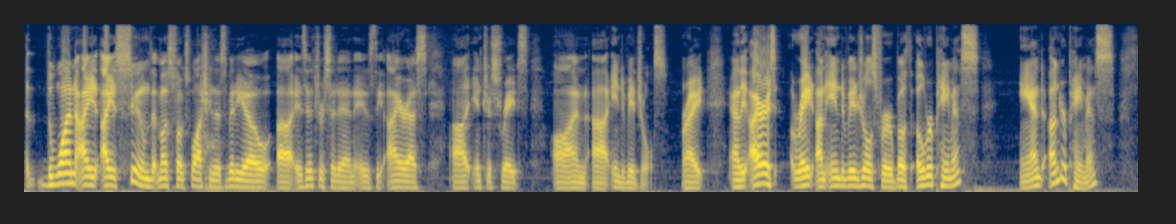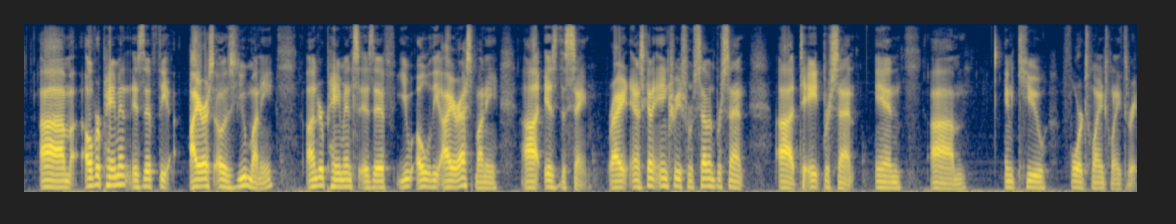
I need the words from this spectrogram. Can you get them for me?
the one I, I, assume that most folks watching this video uh, is interested in is the IRS uh, interest rates on uh, individuals, right? And the IRS rate on individuals for both overpayments and underpayments. Um, overpayment is if the IRS owes you money. Underpayments is if you owe the IRS money. Uh, is the same, right? And it's going to increase from seven percent uh, to eight percent in um, in Q4 2023.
